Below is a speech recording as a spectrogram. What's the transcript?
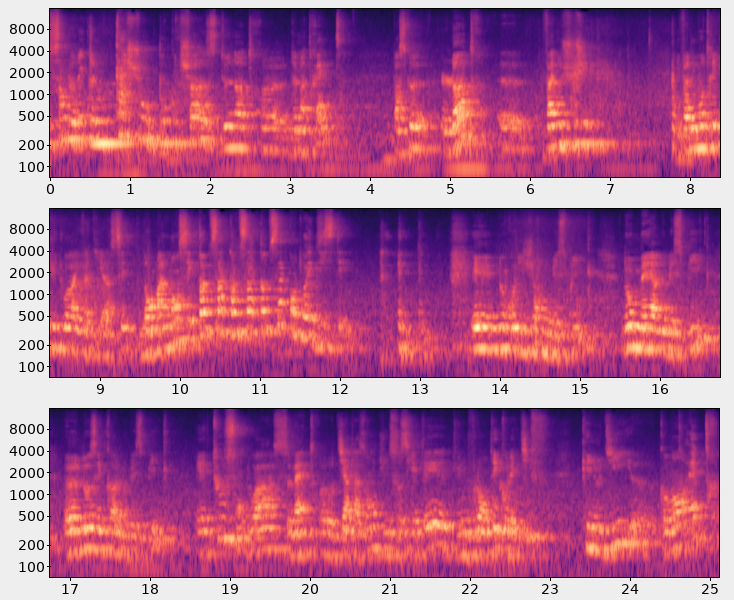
semblerait que nous cachons beaucoup de choses de notre, de notre être, parce que l'autre euh, va nous juger. Il va nous montrer du doigt, il va dire, normalement c'est comme ça, comme ça, comme ça qu'on doit exister. et nos religions nous l'expliquent, nos mères nous l'expliquent, euh, nos écoles nous l'expliquent, et tous on doit se mettre au diapason d'une société, d'une volonté collective qui nous dit euh, comment être.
